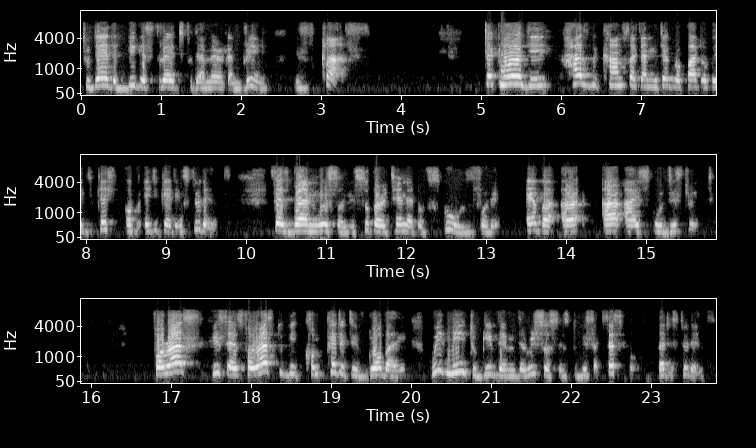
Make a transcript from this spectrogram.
today the biggest threat to the American dream is class. Technology has become such an integral part of education of educating students, says Brian Wilson, the superintendent of schools for the Ever RI School District. For us, he says, for us to be competitive globally, we need to give them the resources to be successful, that is students.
